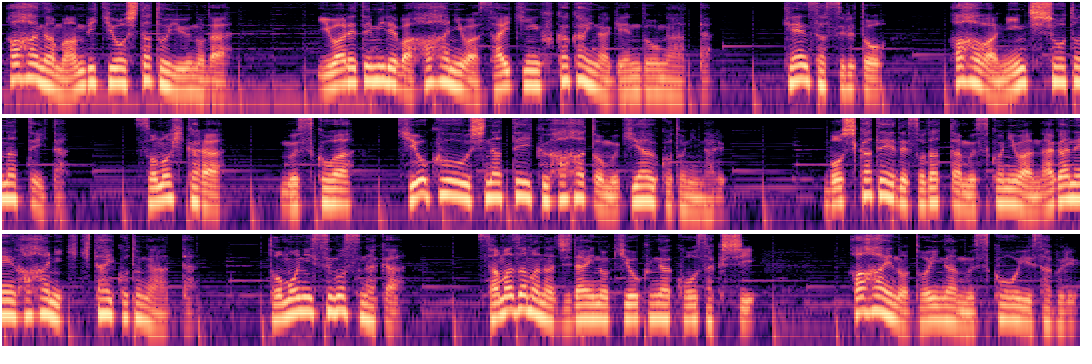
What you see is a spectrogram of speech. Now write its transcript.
母が万引きをしたというのだ。言われてみれば母には最近不可解な言動があった。検査すると母は認知症となっていた。その日から息子は記憶を失っていく母と向き合うことになる。母子家庭で育った息子には長年母に聞きたいことがあった。共に過ごす中さまざまな時代の記憶が交錯し母への問いが息子を揺さぶる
